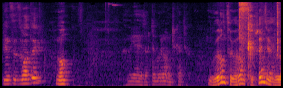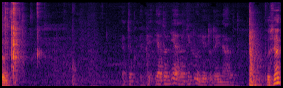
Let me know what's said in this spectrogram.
500 złotych? No. O Jezu, to gorączka to. Gorąco, gorąco. Wszędzie jest gorąco. Ja to, nie znam tych ludzi tutaj nawet. Proszę?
